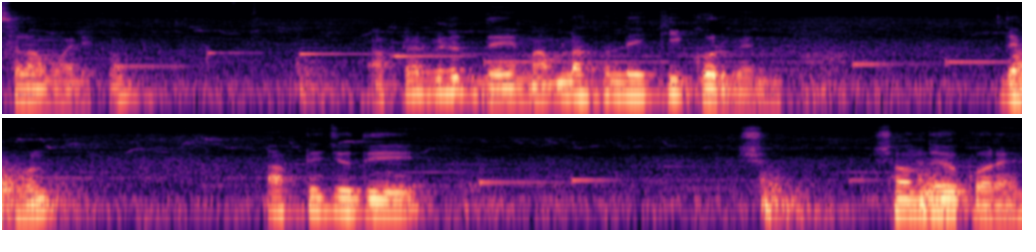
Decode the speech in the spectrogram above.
আসসালামু আলাইকুম। আপনার বিরুদ্ধে মামলা হলে কি করবেন? দেখুন, আপনি যদি সন্দেহ করেন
